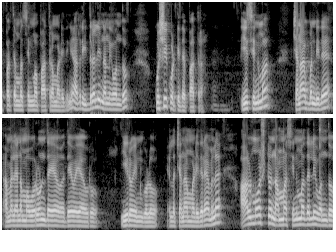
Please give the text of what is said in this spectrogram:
ಎಪ್ಪತ್ತೆಂಬತ್ತು ಸಿನಿಮಾ ಪಾತ್ರ ಮಾಡಿದ್ದೀನಿ ಆದರೆ ಇದರಲ್ಲಿ ನನಗೆ ಒಂದು ಖುಷಿ ಕೊಟ್ಟಿದೆ ಪಾತ್ರ. ಈ ಸಿನಿಮಾ ಚೆನ್ನಾಗಿ ಬಂದಿದೆ. ಆಮೇಲೆ ನಮ್ಮ ವರುಣ್ ದೇವ ದೇವಯ್ಯ ಅವರು ಹೀರೋಯಿನ್ಗಳು ಎಲ್ಲ ಚೆನ್ನಾಗಿ ಮಾಡಿದ್ದಾರೆ. ಆಮೇಲೆ ಆಲ್ಮೋಸ್ಟ್ ನಮ್ಮ ಸಿನಿಮಾದಲ್ಲಿ ಒಂದು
